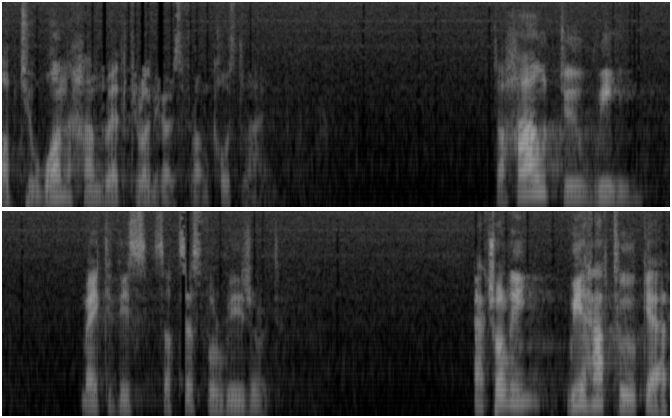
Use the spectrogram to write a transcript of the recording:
up to 100 kilometers from coastline. So how do we make this successful result? Actually, we have to get,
